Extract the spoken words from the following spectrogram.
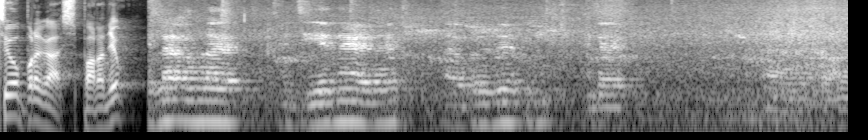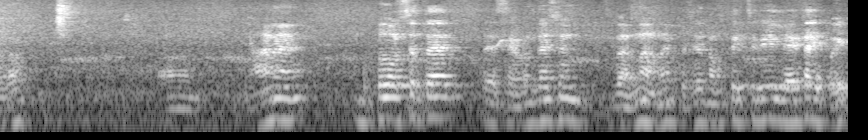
ശിവപ്രകാശ് പറഞ്ഞു. ഞാൻ മുപ്പത് വർഷത്തെ സെവൻ സെവന്റേഷൻ വന്നാണ്. പക്ഷേ നമുക്ക് ഇച്ചിരി ലേറ്റായി പോയി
